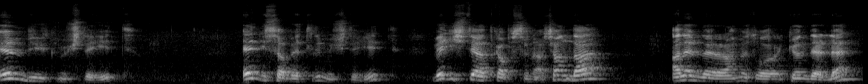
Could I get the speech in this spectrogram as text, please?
en büyük müçtehit, en isabetli müçtehit ve iştihat kapısını açan da alemlere rahmet olarak gönderilen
